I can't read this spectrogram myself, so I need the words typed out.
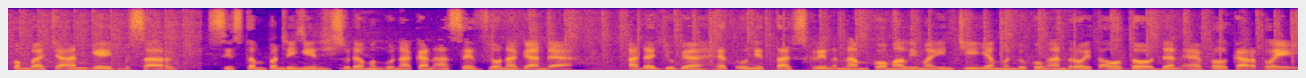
Pembacaan gauge besar, sistem pendingin sudah menggunakan AC zona ganda. Ada juga head unit touchscreen 6,5 inci yang mendukung Android Auto dan Apple CarPlay.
